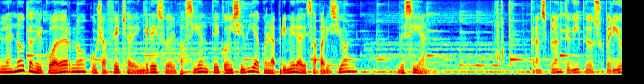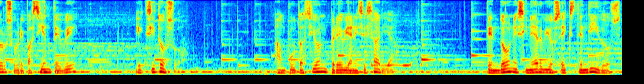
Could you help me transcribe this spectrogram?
Las notas del cuaderno, cuya fecha de ingreso del paciente coincidía con la primera desaparición, decían, trasplante bípedo superior sobre paciente B, exitoso, amputación previa necesaria, tendones y nervios extendidos,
